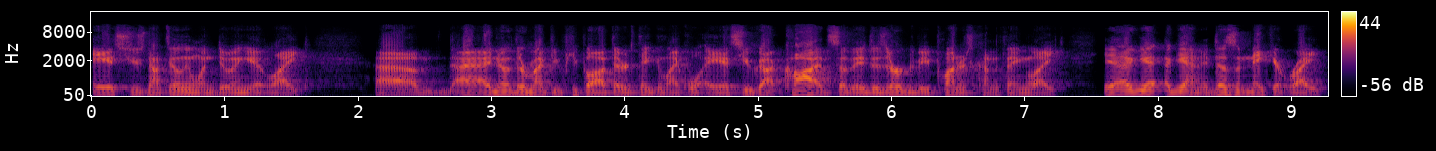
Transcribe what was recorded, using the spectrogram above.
ASU is not the only one doing it. Like, um, I, know there might be people out there thinking like, well, ASU got caught, so they deserve to be punished, kind of thing. Like, yeah, again, again, it doesn't make it right.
